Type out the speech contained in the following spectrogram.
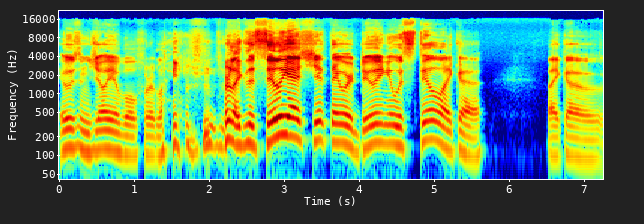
It was enjoyable for like for like the silly ass shit they were doing. It was still like a like a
